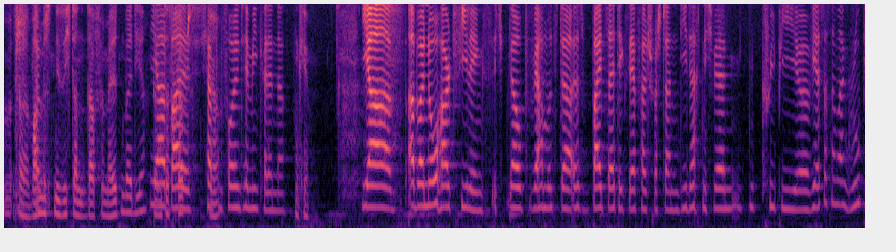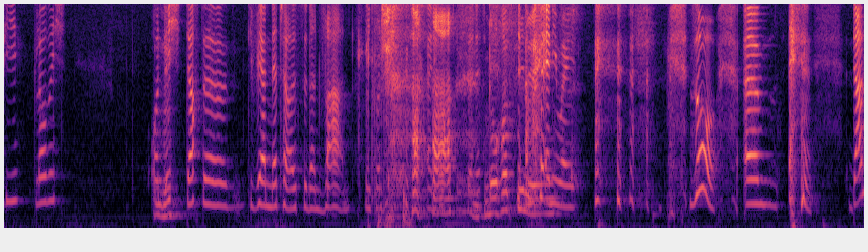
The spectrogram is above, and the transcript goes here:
Äh, wann müssten die sich dann dafür melden bei dir? Ja, bald. klappt? Ich habe ja. einen vollen Terminkalender. Okay. Ja, aber no hard feelings. Ich glaube, wir haben uns da ist beidseitig sehr falsch verstanden. Die dachten, ich wäre ein creepy, äh, wie heißt das nochmal? Groupie, glaube ich. Und Mhm. ich dachte, die wären netter, als sie dann waren. Nee, Quatsch. No hard feelings. Anyway. so, ähm, dann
